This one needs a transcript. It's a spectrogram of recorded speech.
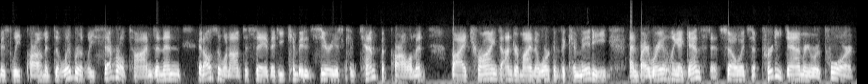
mislead Parliament deliberately several times. And then it also went on to say that he committed serious contempt of Parliament by trying to undermine the work of the committee and by railing against it. So it's a pretty damning report.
